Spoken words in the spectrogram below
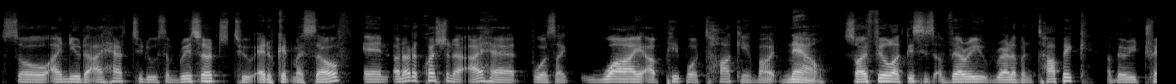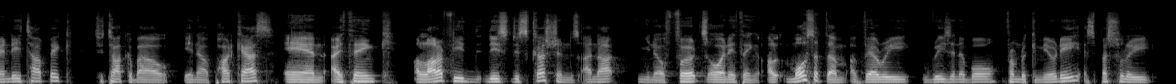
so I knew that I had to do some research to educate myself. And another question that I had was like, why are people talking about now? So I feel like this is a very relevant topic, a very trendy topic to talk about in our podcast. And I think a lot of the, these discussions are not, you know, first or anything. Most of them are very reasonable from the community, especially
